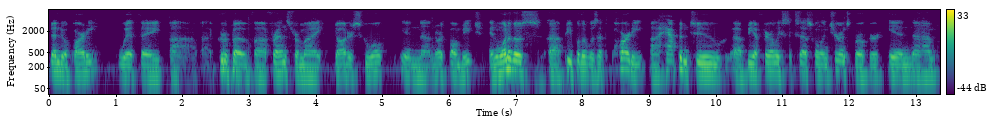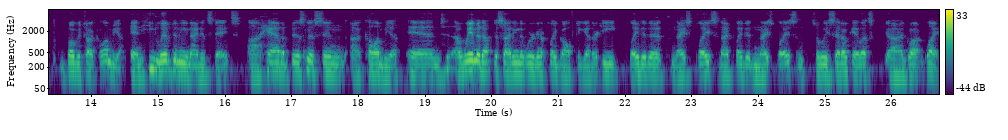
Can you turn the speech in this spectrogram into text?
been to a party with a, uh, a group of uh, friends from my daughter's school in uh, North Palm Beach. And one of those uh, people that was at the party uh, happened to uh, be a fairly successful insurance broker in um, Bogota, Colombia. And he lived in the United States, uh, had a business in uh, Colombia, and we ended up deciding that we were going to play golf together. He played at a nice place, and I played at a nice place. And so we said, okay, let's go out and play.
